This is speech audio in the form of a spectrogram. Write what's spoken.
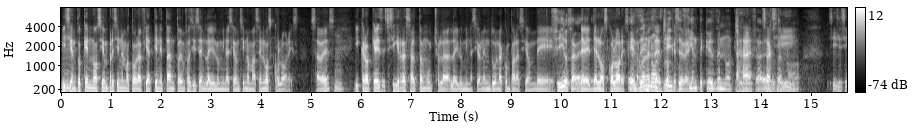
Y Mm. siento que no siempre cinematografía tiene tanto énfasis en la iluminación, sino más en los colores, ¿sabes? Y creo que es- sí resalta mucho la, la iluminación en Dune a comparación de, Sí, o sea, de, de los colores, que Es de normalmente noche es lo y que se, se, ve. siente que es de noche, Ajá, exacto. O sea, Sí. no- Sí, sí, sí.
